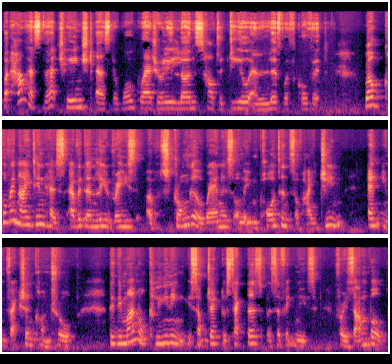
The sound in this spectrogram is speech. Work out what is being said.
But how has that changed as the world gradually learns how to deal and live with COVID? Well, COVID 19 has evidently raised a stronger awareness on the importance of hygiene and infection control. The demand of cleaning is subject to sector specific needs. For example,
